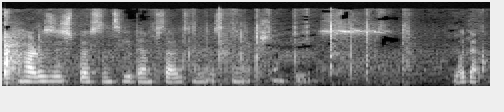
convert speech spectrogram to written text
How does this person see themselves in this connection, please? What that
